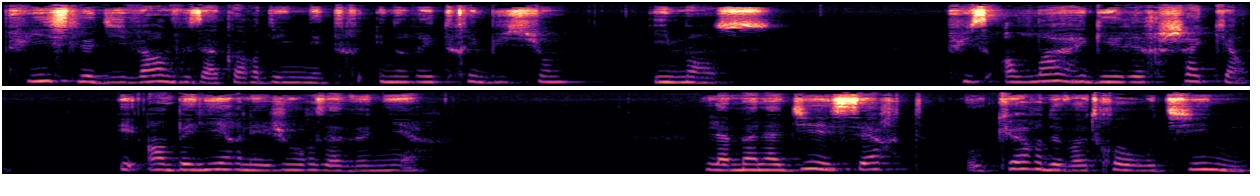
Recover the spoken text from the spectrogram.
Puisse le divin vous accorder une, rétribution immense. Puisse Allah guérir chacun et embellir les jours à venir. La maladie est certes au cœur de votre routine,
